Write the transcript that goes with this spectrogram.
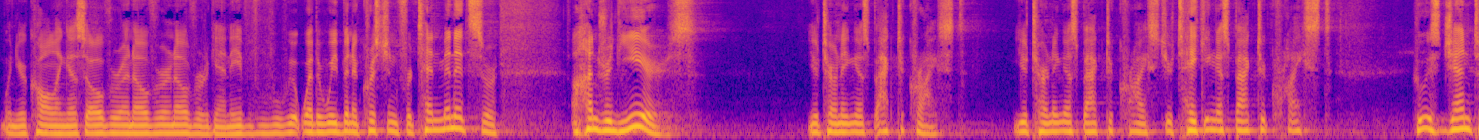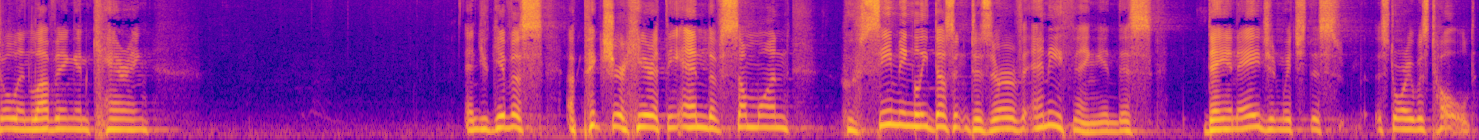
When you're calling us over and over and over again, even whether we've been a Christian for 10 minutes or 100 years, you're turning us back to Christ. You're turning us back to Christ. You're taking us back to Christ, who is gentle and loving and caring and you give us a picture here at the end of someone who seemingly doesn't deserve anything in this day and age in which this story was told.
